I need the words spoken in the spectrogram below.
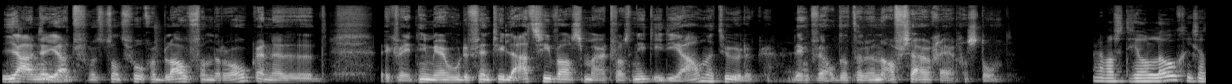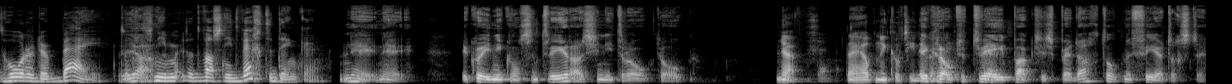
Ja, nee, ja, het stond vroeger blauw van de rook. En eh, het- ik weet niet meer hoe de ventilatie was, maar het was niet ideaal natuurlijk. Ik denk wel dat er een afzuig ergens stond. Maar dan was het heel logisch, dat hoorde erbij. Toch? Ja. Dat, is niet, dat was niet weg te denken. Nee, nee. Je kon je niet concentreren als je niet rookte ook. Ja, daar helpt nicotine. Ik rookte twee pakjes per dag tot mijn veertigste.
